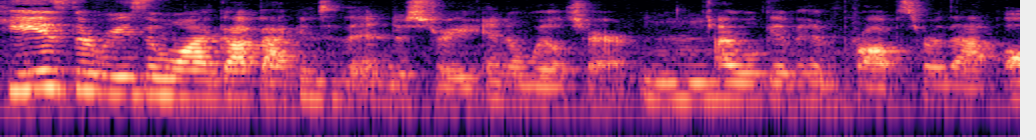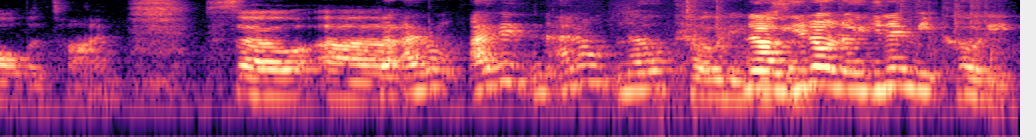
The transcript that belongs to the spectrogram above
He is the reason why I got back into the industry in a wheelchair. Mhm. I will give him props for that all the time. So, uh, But I don't. I didn't. I don't know Cody. No, you don't know. You didn't meet Cody.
